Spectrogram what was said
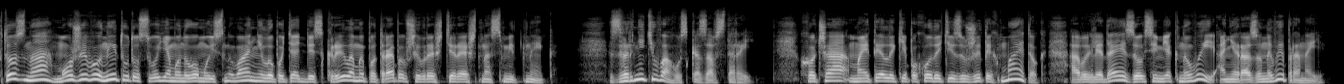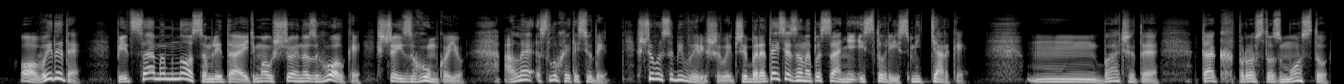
Хто зна, може, вони тут у своєму новому існуванні лопотять десь крилами, потрапивши врешті-решт на смітник. Зверніть увагу, сказав старий. Хоча майтелики походить із ужитих майток, а виглядає зовсім як новий, ані разу не випраний. О, видите? Під самим носом літають, мов щойно з голки, ще й з гумкою. Але слухайте сюди, що ви собі вирішили? Чи беретеся за написання історії сміттярки? М, Бачите, так просто з мосту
